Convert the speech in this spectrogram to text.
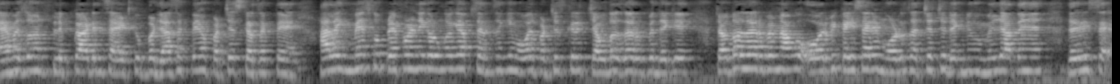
एमेजोन फ्लिपकार्ट इन साइट के ऊपर जा सकते हैं और परचेस कर सकते हैं। हालाँकि मैं इसको प्रेफर नहीं करूँगा कि आप सैमसंग की मोबाइल परचेस करें, चौदह हज़ार रुपए देके। चौदह हज़ार रुपए में आपको और भी कई सारे मॉडल्स अच्छे अच्छे देखने को मिल जाते हैं। जैसे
